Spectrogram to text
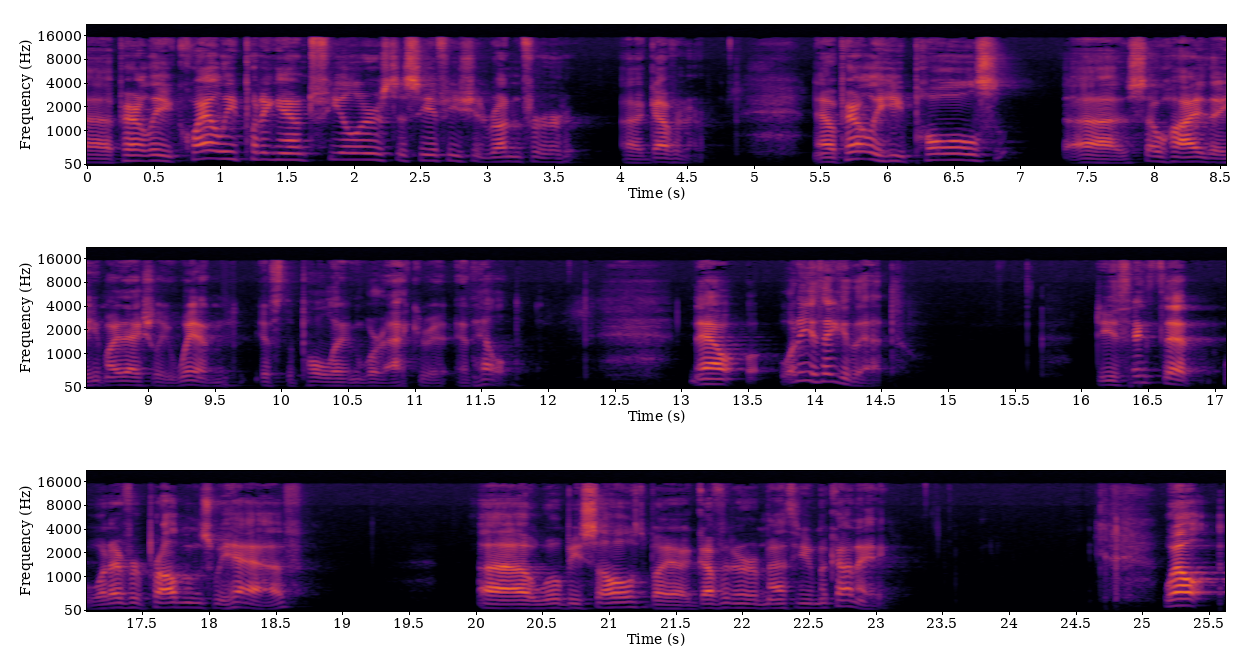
uh, apparently quietly putting out feelers to see if he should run for uh, governor. Now, apparently, he polls uh, so high that he might actually win if the polling were accurate and held. Now, what do you think of that? Do you think that whatever problems we have uh, will be solved by a Governor Matthew McConaughey? Well,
